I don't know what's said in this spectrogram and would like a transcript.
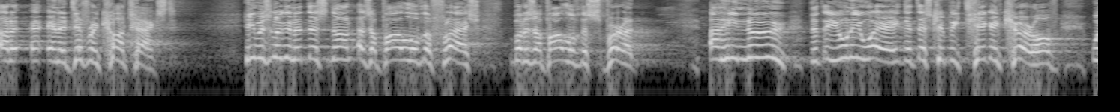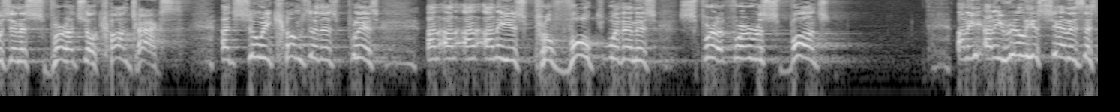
at it in a different context. He was looking at this not as a battle of the flesh, but as a battle of the spirit. And he knew that the only way that this could be taken care of was in a spiritual context. And so he comes to this place and, and, and, he is provoked within his spirit for a response. And he, and he really is saying, is this,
